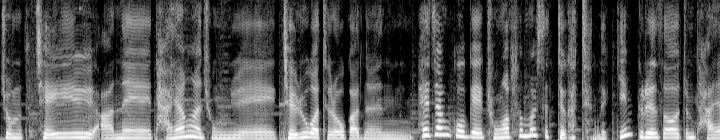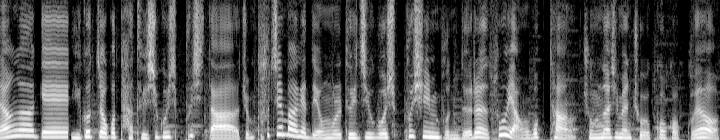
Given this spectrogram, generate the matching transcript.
좀 제일 안에 다양한 종류의 재료가 들어가는 해장국의 종합 선물 세트 같은 느낌? 그래서 좀 다양하게 이것저것 다 드시고 싶으 싶으시다, 좀 푸짐하게 내용물을 드시고 싶으신 분들은 소 양곱탕 주문하시면 좋을 것 같고요.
